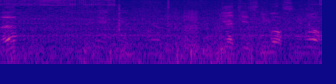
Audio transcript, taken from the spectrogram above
Да? Я тебя снимал, снимал.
